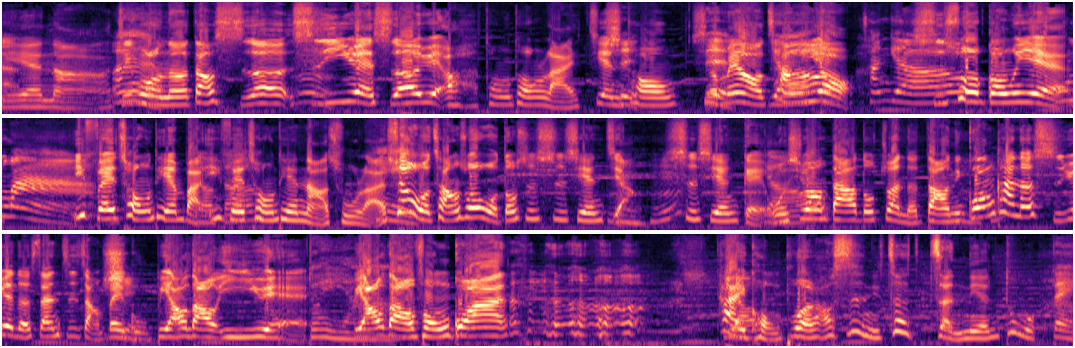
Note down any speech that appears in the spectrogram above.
天哪！哎结果呢？到十二、十一月、十二月啊，通通来建通，有没有？昌佑、昌佑、石硕工业，一飞冲天，把一飞冲天拿出来。嗯所以我常说，我都是事先讲嗯，事先给我，希望大家都赚得到。你光看那十月的三只长辈股飙到一月，对呀飙到封关，太恐怖了。老师，你这整年度对。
